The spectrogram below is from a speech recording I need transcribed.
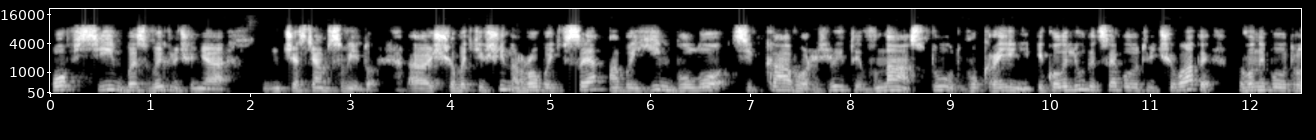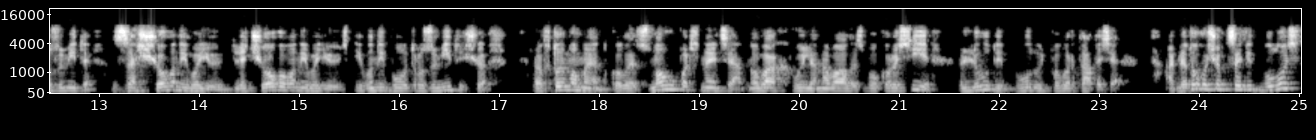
по всім без виключення частям світу. Е, Що батьківщина робить все, аби їм було цікаво жити в нас тут, в Україні. І коли люди це будуть відчувати, вони будуть розуміти, за що вони воюють, для чого вони воюють, і вони будуть розуміти, що е, в той момент, коли знову почнеться нова хвиля навали з боку Росії, люди будуть повертатися. А для того, щоб це відбулося,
